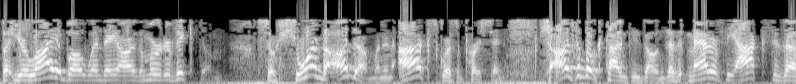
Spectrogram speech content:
but you're liable when they are the murder victim. So sure, the adam when an ox scores a person. Shah's book time. Does it matter if the ox is a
